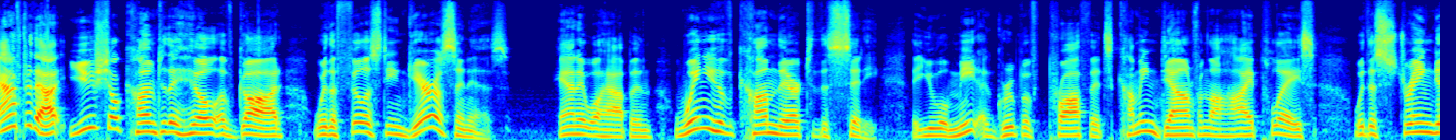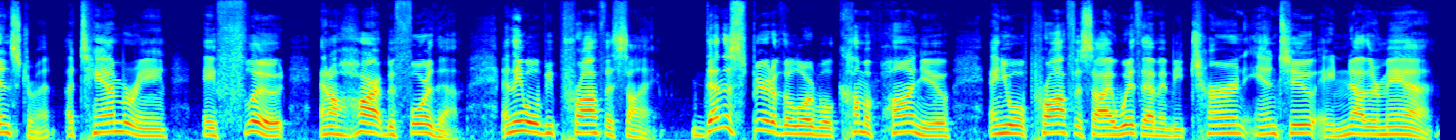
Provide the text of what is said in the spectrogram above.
After that, you shall come to the hill of God where the Philistine garrison is. And it will happen when you have come there to the city that you will meet a group of prophets coming down from the high place with a stringed instrument, a tambourine, a flute, and a harp before them, and they will be prophesying. Then the Spirit of the Lord will come upon you, and you will prophesy with them and be turned into another man.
